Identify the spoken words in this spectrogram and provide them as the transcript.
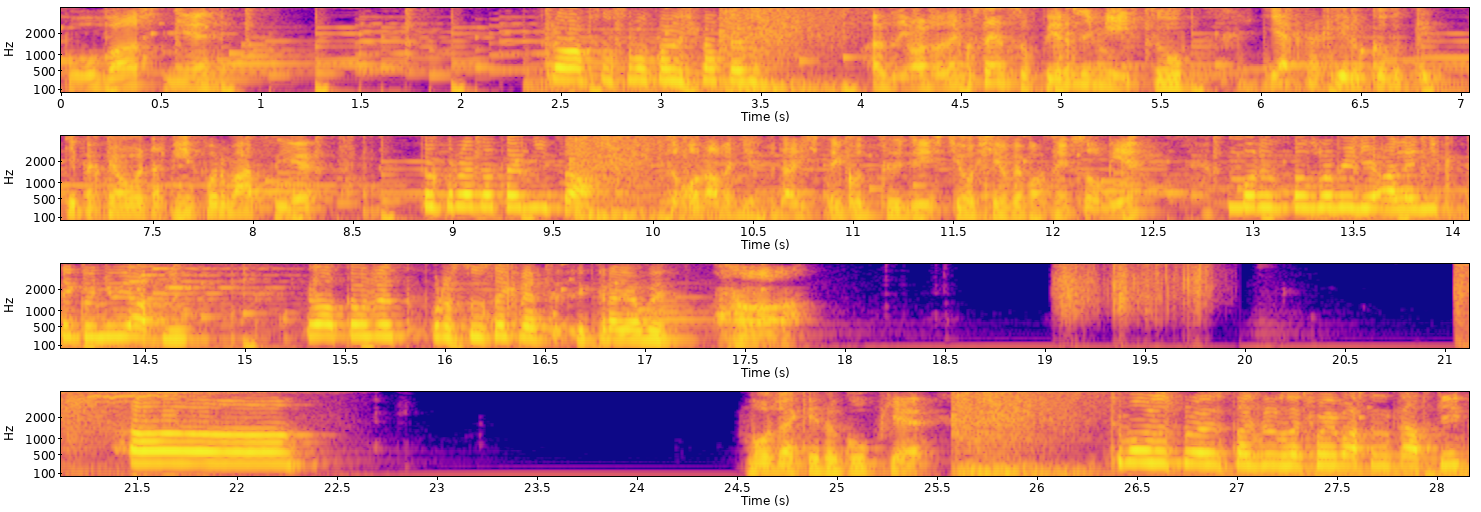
Poważnie. Sprawa wciąż trzeba całym światem. Ale to nie ma żadnego sensu w pierwszym miejscu. Jak taki rokowy typek miałby takie informacje? To kompletna tajemnica. Co, nawet nie spytaliście tego 48 we własnej sobie? Może to zrobili, ale nikt tego nie ujawnił. No to, że to po prostu sekret krajowy. Ha. A, Boże, jakie to głupie. czy możesz przestać wyrzucać moje własne notatki?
